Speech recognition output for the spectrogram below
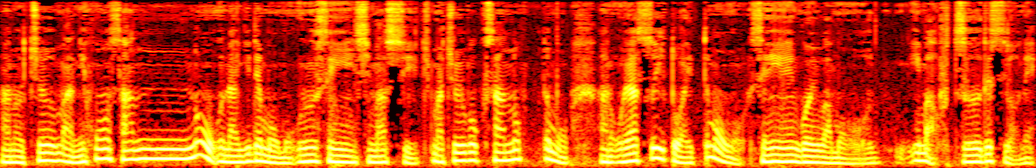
あの、中、まあ、日本産のうなぎでももううん千円しますし、まあ、中国産の方でも、あの、お安いとは言っても千円超えはもう今普通ですよね。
